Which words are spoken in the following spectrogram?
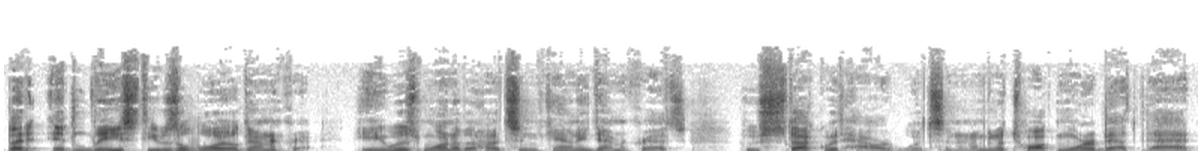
But at least he was a loyal Democrat. He was one of the Hudson County Democrats who stuck with Howard Woodson, and I'm going to talk more about that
